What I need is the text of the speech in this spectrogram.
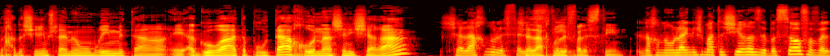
באחד השירים שלהם הם אומרים את האגורה, את הפרוטה האחרונה שנשארה, שלחנו לפלסטין. שלחנו לפלסטין. אנחנו אולי נשמע את השיר הזה בסוף, אבל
